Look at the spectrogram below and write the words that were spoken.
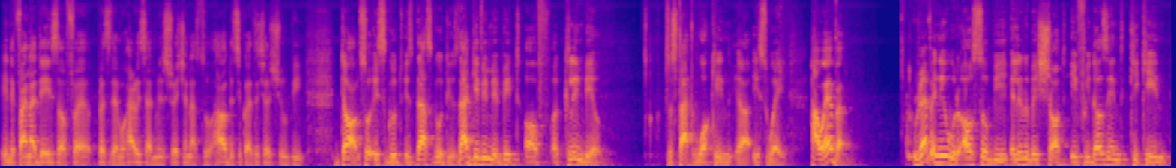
in the final days of uh, President Buhari's administration as to how the securitization should be done. So it's good. It's, that's good news. That gave him a bit of a clean bill to start working uh, his way. However, revenue would also be a little bit short if he doesn't kick in,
